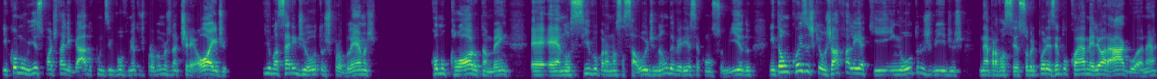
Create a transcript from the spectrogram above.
e como isso pode estar ligado com o desenvolvimento de problemas na tireoide e uma série de outros problemas como cloro também é, é, nocivo para a nossa saúde, não deveria ser consumido. Então, coisas que eu já falei aqui em outros vídeos né, para você sobre, por exemplo, qual é a melhor água, né?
